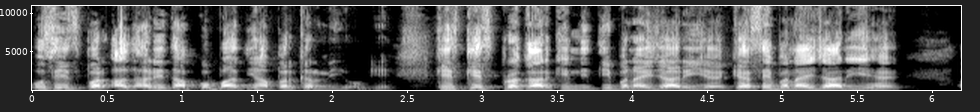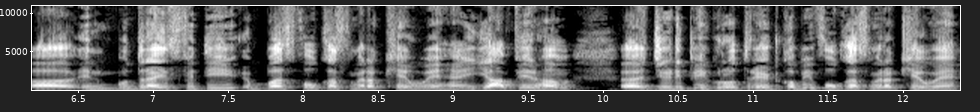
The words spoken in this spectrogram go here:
उसी इस पर आधारित आपको बात यहाँ पर करनी होगी। किस किस प्रकार की नीति बनाई जा रही है, कैसे बनाई जा रही है इन मुद्रा स्फीति बस फोकस में रखे हुए हैं या फिर हम जीडीपी ग्रोथ रेट को भी फोकस में रखे हुए हैं।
